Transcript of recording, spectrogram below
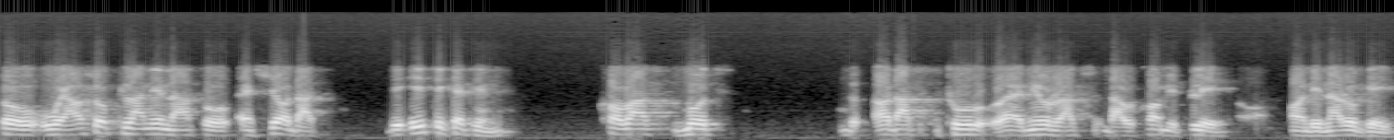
So we're also planning now to ensure that the e-ticketing covers both the other two uh, new routes that will come in play on the narrow gauge,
